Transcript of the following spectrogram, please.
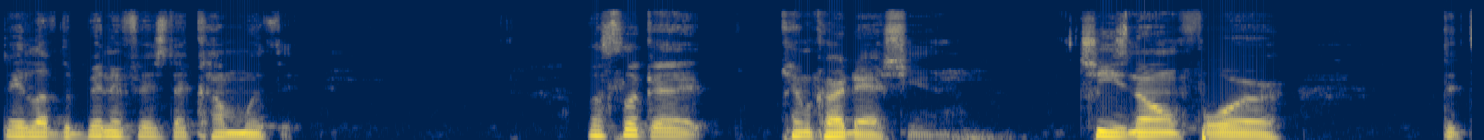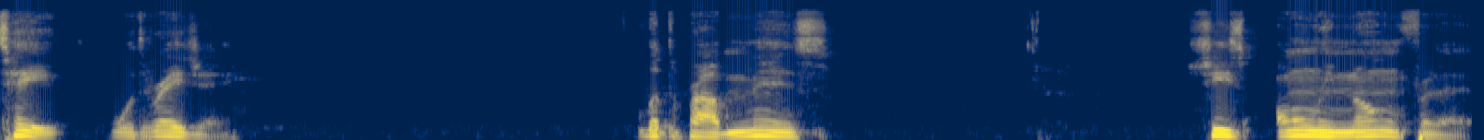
they love the benefits that come with it. Let's look at Kim Kardashian. She's known for the tape with Ray J. But the problem is she's only known for that.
